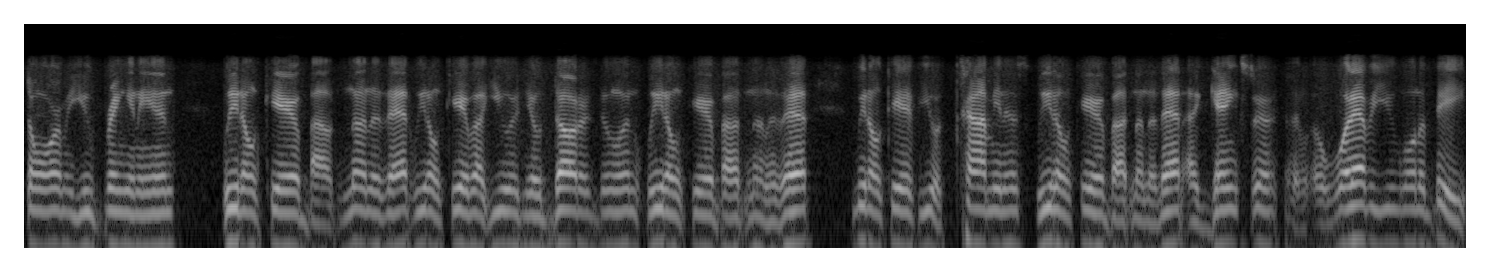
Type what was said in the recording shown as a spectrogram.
storm you bringing in. We don't care about none of that. We don't care about you and your daughter doing. We don't care about none of that. We don't care if you're a communist. We don't care about none of that. A gangster or whatever you want to be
